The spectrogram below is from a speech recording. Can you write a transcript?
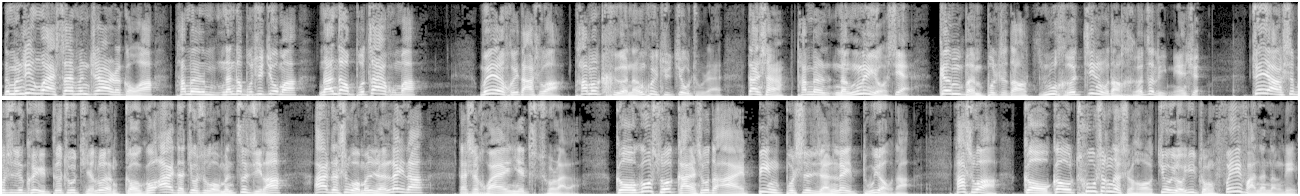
那么另外三分之二的狗啊，他们难道不去救吗？难道不在乎吗？维恩回答说啊，他们可能会去救主人，但是他们能力有限。根本不知道如何进入到盒子里面去，这样是不是就可以得出结论：狗狗爱的就是我们自己了，爱的是我们人类呢？但是怀恩也指出来了，狗狗所感受的爱并不是人类独有的。他说啊，狗狗出生的时候就有一种非凡的能力，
